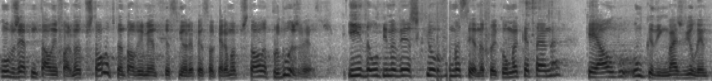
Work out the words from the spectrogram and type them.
um objeto metal em forma de pistola, portanto, obviamente que a senhora pensou que era uma pistola, por duas vezes. E da última vez que houve uma cena foi com uma katana, que é algo um bocadinho mais violento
